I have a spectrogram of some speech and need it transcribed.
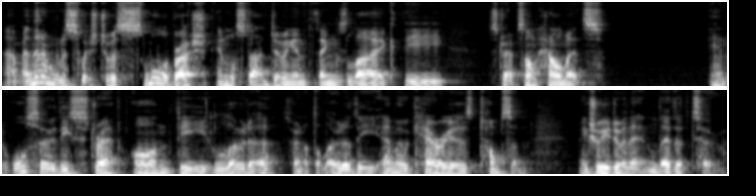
Um, and then I'm going to switch to a smaller brush and we'll start doing in things like the straps on helmets and also the strap on the loader, sorry not the loader, the ammo carrier's Thompson. Make sure you're doing that in leather too.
